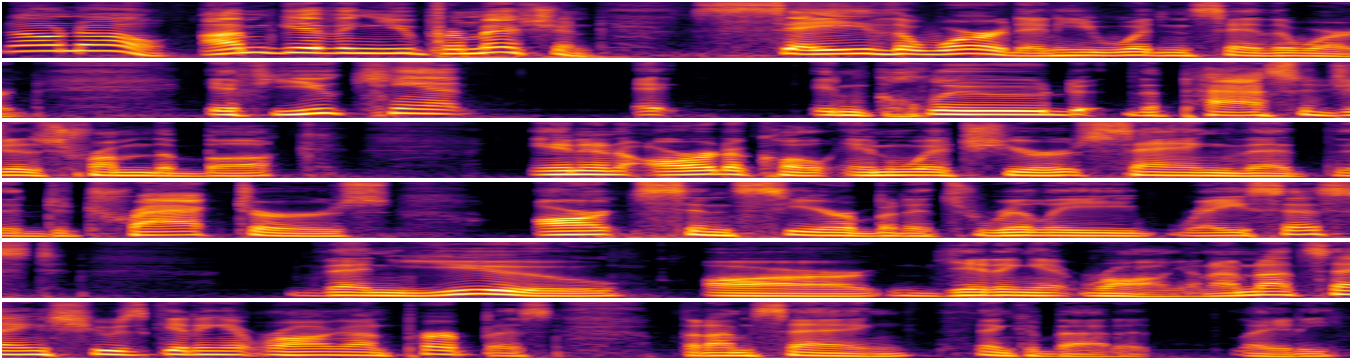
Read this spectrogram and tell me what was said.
no, no, I'm giving you permission. Say the word, and he wouldn't say the word. If you can't eh, include the passages from the book in an article in which you're saying that the detractors aren't sincere, but it's really racist, then you are getting it wrong. And I'm not saying she was getting it wrong on purpose, but I'm saying, think about it, lady.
